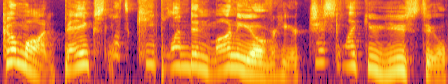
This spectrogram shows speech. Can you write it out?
Come on, banks, let's keep lending money over here, just like you used to.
